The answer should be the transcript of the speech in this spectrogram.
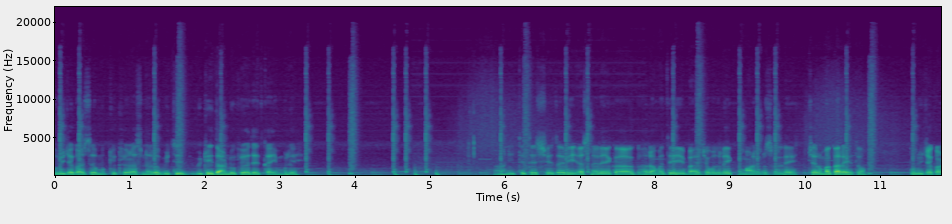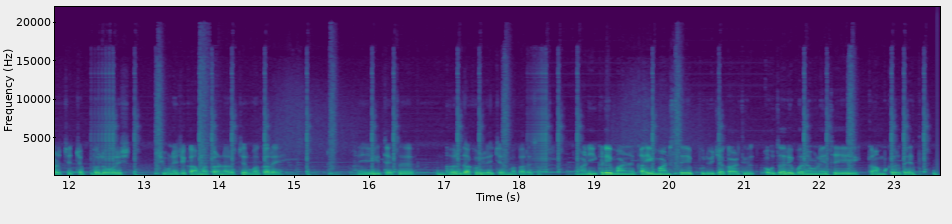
पूर्वीच्या काळचं मुख्य खेळ असणारं विटी विटी दांडू खेळत आहेत काही मुले. आणि तिथे शेजारी असणाऱ्या एका घरामध्ये बाहेरच्या बाजूला एक माणूस बसलेला आहे. चर्मकार आहे तो. पूर्वीच्या काळचे चप्पल वगैरे शिवण्याचे कामं करणारा चर्मकार आहे. आणि त्याचं घर दाखवलेलं आहे चर्मकाराचं. आणि इकडे मान काही माणसे पूर्वीच्या काळातील अवजारे बनवण्याचे काम करत आहेत.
